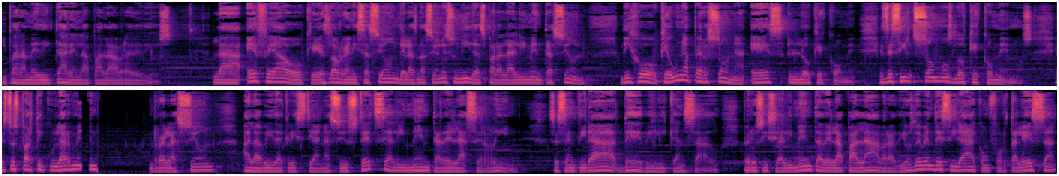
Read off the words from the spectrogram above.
y para meditar en la palabra de Dios. La FAO, que es la Organización de las Naciones Unidas para la Alimentación, dijo que una persona es lo que come, es decir, somos lo que comemos. Esto es particularmente en relación a la vida cristiana. Si usted se alimenta del acerrín, se sentirá débil y cansado, pero si se alimenta de la palabra, Dios le bendecirá con fortaleza,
